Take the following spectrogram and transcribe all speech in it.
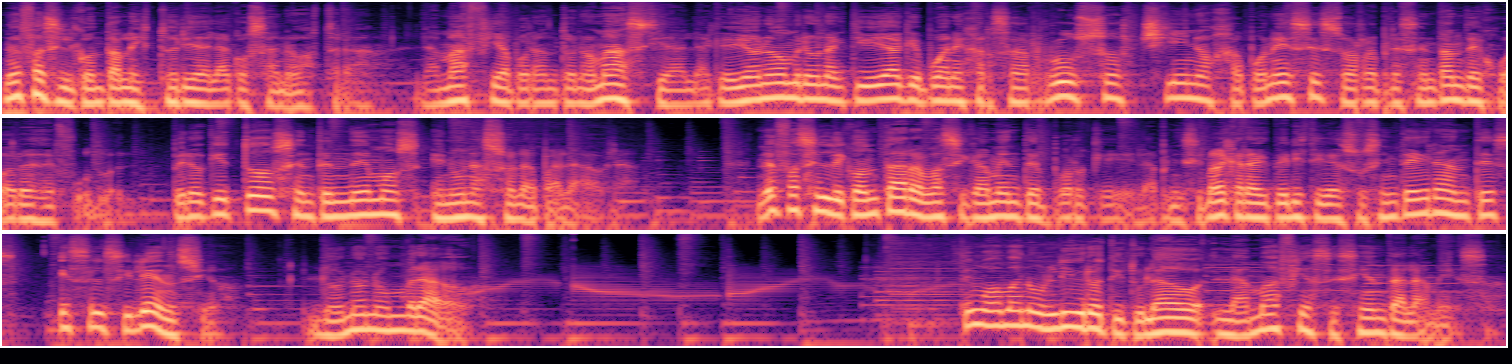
No es fácil contar la historia de la Cosa Nostra, la mafia por antonomasia, la que dio nombre a una actividad que pueden ejercer rusos, chinos, japoneses o representantes de jugadores de fútbol, pero que todos entendemos en una sola palabra. No es fácil de contar básicamente porque la principal característica de sus integrantes es el silencio, lo no nombrado, tengo a mano un libro titulado La mafia se sienta a la mesa.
